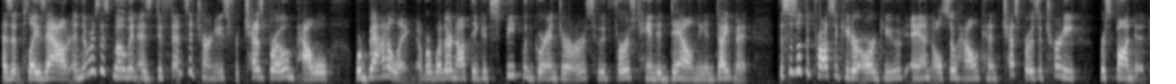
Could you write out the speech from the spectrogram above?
as it plays out. And there was this moment as defense attorneys for Chesebro and Powell were battling over whether or not they could speak with grand jurors who had first handed down the indictment. This is what the prosecutor argued and also how Kenneth Chesebro's attorney responded.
